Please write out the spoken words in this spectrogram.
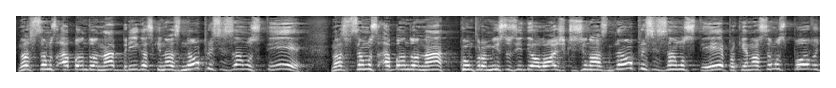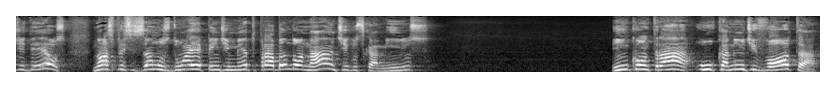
Nós precisamos abandonar brigas que nós não precisamos ter. Nós precisamos abandonar compromissos ideológicos que nós não precisamos ter, porque nós somos povo de Deus. Nós precisamos de um arrependimento para abandonar antigos caminhos e encontrar o caminho de volta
